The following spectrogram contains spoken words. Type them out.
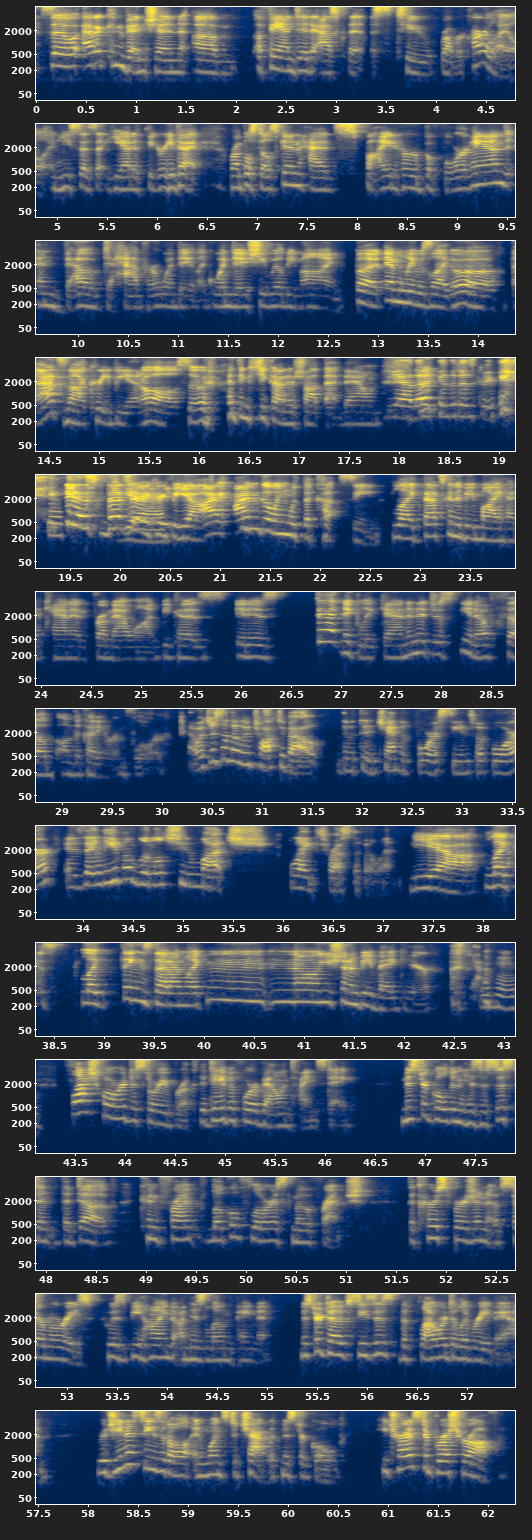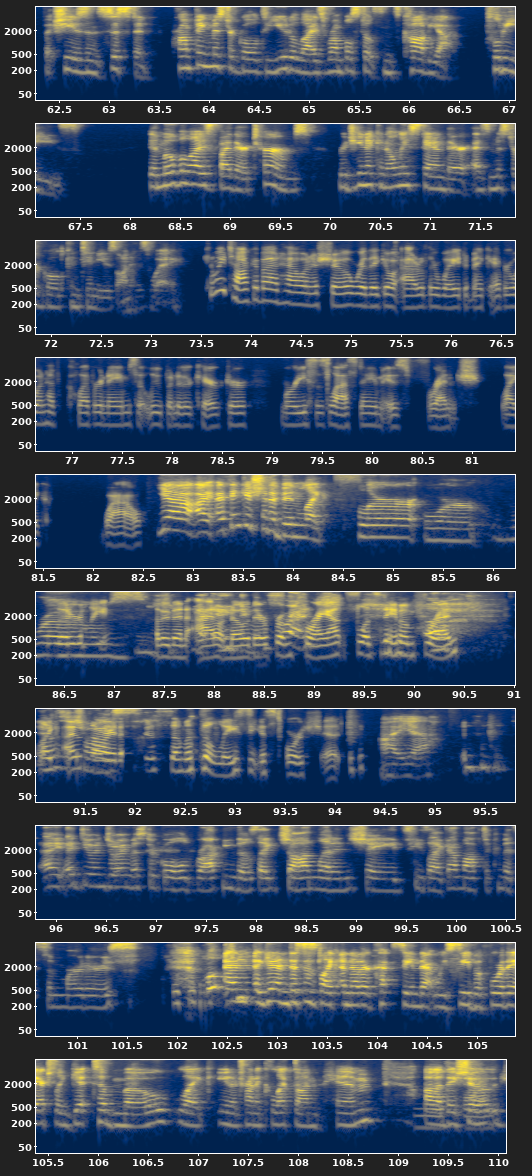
so at a convention, um, a fan did ask this to Robert Carlyle, and he says that he had a theory that Rumpelstiltskin had spied her beforehand and vowed to have her one day, like one day she will be mine. But Emilie was like, "Oh, that's not creepy at all." So I think she kind of shot that down. Yeah, that because it is creepy. It is. That's Yeah. very creepy. Yeah, I I'm going with the cut scene. Like that's going to be my head canon from now on because it is technically can, and It just you know fell on the cutting room floor. which is something we've talked about with the Enchanted Forest scenes before, is they leave a little too much blanks for us to fill in. Yeah, like like things that I'm like, mm, no, you shouldn't be vague here. Mhm. Flash forward to Storybrooke, the day before Valentine's Day. Mr. Gold and his assistant, the Dove, confront local florist Mo French, the cursed version of Sir Maurice, who is behind on his loan payment. Mr. Dove seizes the flower delivery van. Regina sees it all and wants to chat with Mr. Gold. He tries to brush her off, but she is insistent, prompting Mr. Gold to utilize Rumpelstiltskin's caveat, please. Immobilized by their terms, Regina can only stand there as Mr. Gold continues on his way. Can we talk about how in a show where they go out of their way to make everyone have clever names that loop into their character, Maurice's last name is French? Like, wow. Yeah, I, I think it should have been like Fleur or Rose. Literally, Other than Yeah, I don't know, they're from French. France. Let's name them French. it like, was a I'm sorry, that's just some of the laziest horse shit. Uh, yeah. I, I do enjoy Mr. Gold rocking those like John Lennon shades. He's like, I'm off to commit some murders. well, and again, this is like another cutscene that we see before they actually get to Mo, like you know, trying to collect on him. Uh, they showed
